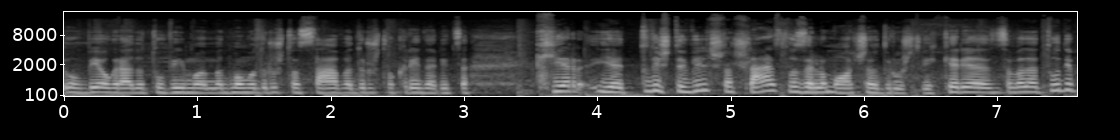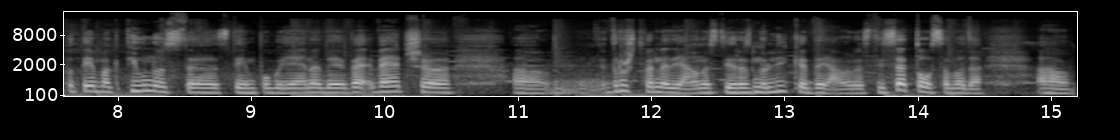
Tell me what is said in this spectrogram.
v Beogradu, tu vidimo, imamo društvo Sava, društvo Kredarica, kjer je tudi številčno članstvo zelo močno v društvih, ker je seveda tudi potem aktivnost eh, s tem pogojena, da je ve več um, družbene dejavnosti, raznolike dejavnosti, vse to, seveda, um,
